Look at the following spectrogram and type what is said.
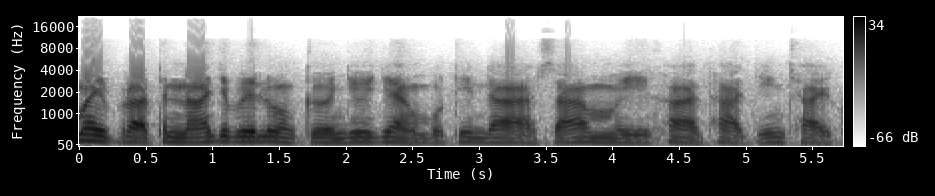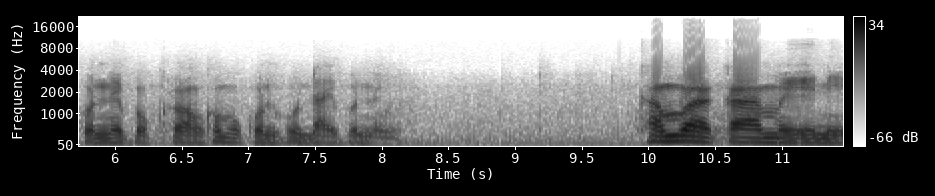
ไม่ปรารถนาจะไปล่วงเกินยื้อแย่งบุตรธิดาสามีฆ่าทาสหญิงชายคนในปกครองของบุคคลผู้ใดผู้หนึ่งคำว่ากาเมนี่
